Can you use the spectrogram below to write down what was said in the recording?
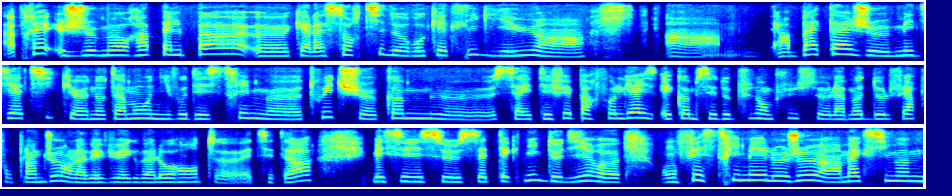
Après, je me rappelle pas euh, qu'à la sortie de Rocket League, il y ait eu un, un, battage médiatique, euh, notamment au niveau des streams euh, Twitch, euh, comme ça a été fait par Fall Guys et comme c'est de plus en plus la mode de le faire pour plein de jeux. On l'avait vu avec Valorant, etc. Mais c'est cette technique de dire on fait streamer le jeu à un maximum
